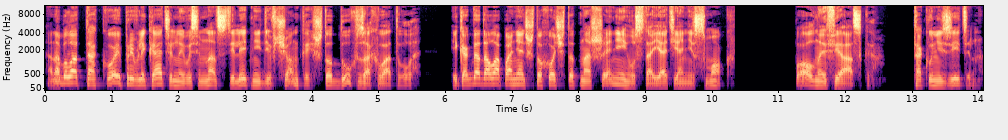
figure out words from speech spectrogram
Она была такой привлекательной восемнадцатилетней девчонкой, что дух захватывала. И когда дала понять, что хочет отношений, устоять я не смог. Полная фиаско. Так унизительно.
